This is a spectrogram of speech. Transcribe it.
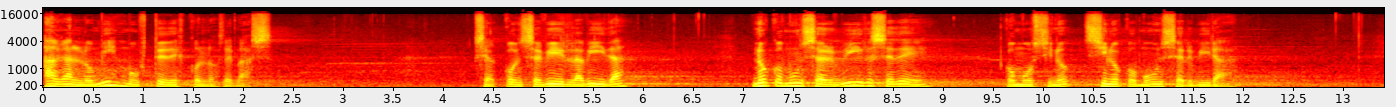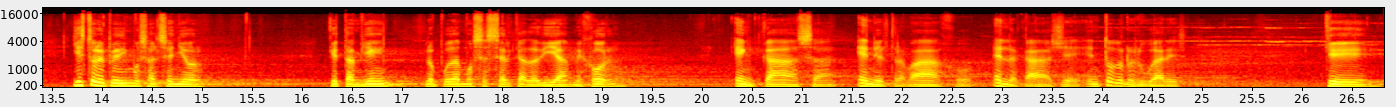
Hagan lo mismo ustedes con los demás. O sea, concebir la vida no como un servirse de, sino, sino como un servirá. Y esto le pedimos al Señor, que también lo podamos hacer cada día mejor, en casa, en el trabajo, en la calle, en todos los lugares. Que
